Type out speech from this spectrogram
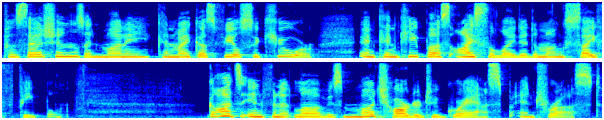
Possessions and money can make us feel secure and can keep us isolated among safe people. God's infinite love is much harder to grasp and trust.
